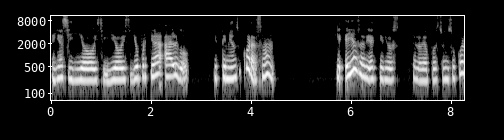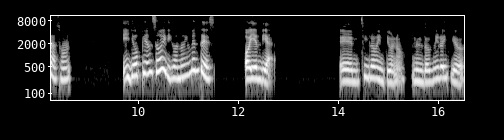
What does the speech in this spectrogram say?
ella siguió y siguió y siguió porque era algo que tenía en su corazón, que ella sabía que Dios se lo había puesto en su corazón. Y yo pienso y digo, no inventes, hoy en día, en siglo XXI, en el 2022,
